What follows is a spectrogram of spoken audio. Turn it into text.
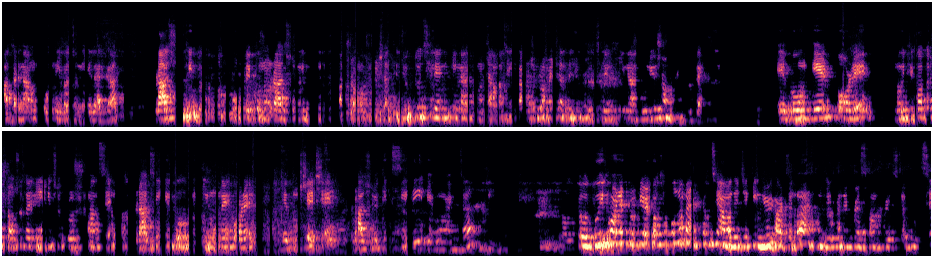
মাতার নাম, কোন নির্বাচনী এলাকা, রাজনৈতিক তথ্য, পূর্বে কোনো রাজনৈতিক সংগঠনের সাথে যুক্ত ছিলেন কিনা, কোনো সামাজিক কার্যক্রমের সাথে যুক্ত ছিলেন কিনা, দলীয় সম্পৃক্ততা কি? এবং এর পরে নৈতিকতা, স্বচ্ছতা নিয়ে কিছু প্রশ্ন আছে, রাজনীতি বলতে কি মনে করে? এবং শেষে রাজনৈতিক স্মৃতি এবং একটা তো দুই ধরনের প্রক্রিয়ার কথা বললাম। একটা হচ্ছে আমাদের যে কেন্দ্রীয় কার্যালয়, এখন যেখানে প্রেস কনফারেন্সটা হচ্ছে,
